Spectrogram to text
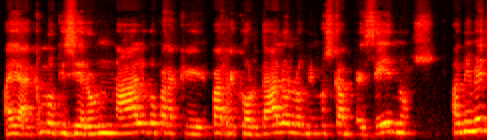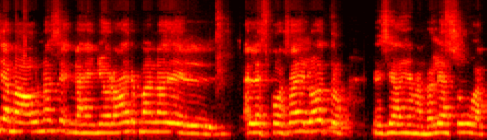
allá como que hicieron algo para, que, para recordarlo los mismos campesinos. A mí me llamaba una la señora hermana de la esposa del otro, decía, oye, no le suba.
